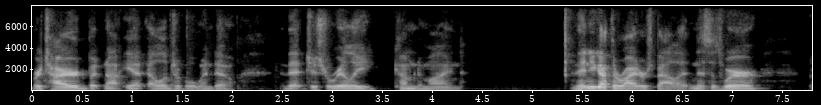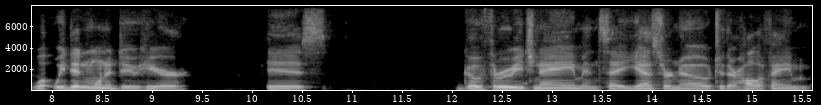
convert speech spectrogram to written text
retired but not yet eligible window, that just really come to mind. then you got the writers ballot, and this is where what we didn't want to do here is go through each name and say yes or no to their Hall of Fame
